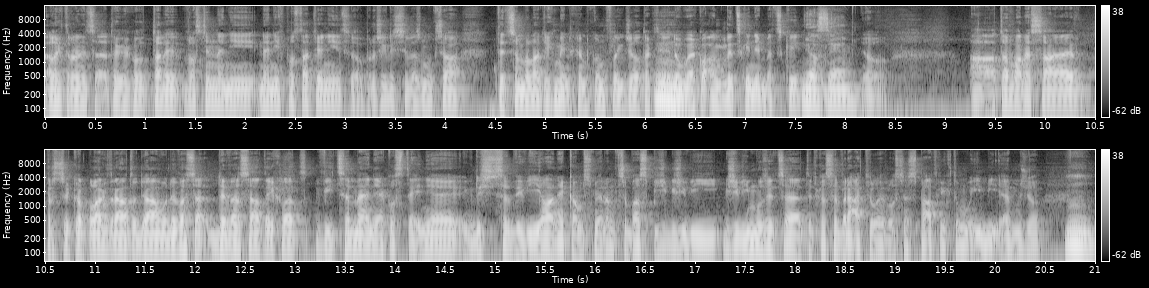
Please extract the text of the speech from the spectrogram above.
elektronice, tak jako tady vlastně není, není v podstatě nic, jo. protože když si vezmu třeba, teď jsem byl na těch München konflikt, jo, tak ty hmm. jedou jako anglicky, německy. Jasně. Jo. A ta Vanessa je prostě kapela, která to dělá od 90. let víceméně jako stejně, když se vyvíjela někam směrem třeba spíš k živý, k živý muzice, teďka se vrátili vlastně zpátky k tomu EBM, že hmm.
